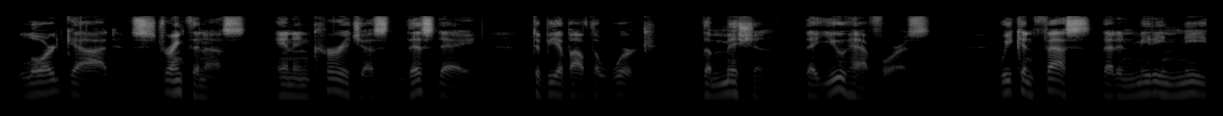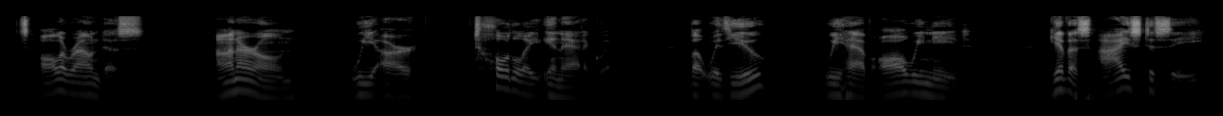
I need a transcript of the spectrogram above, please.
Lord God, strengthen us and encourage us this day to be about the work, the mission that you have for us. We confess that in meeting needs all around us on our own, we are totally inadequate. But with you, we have all we need. Give us eyes to see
